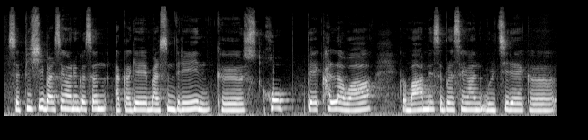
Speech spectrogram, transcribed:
그래서 빛이 발생하는 것은 아까게 말씀드린 그 호흡의 칼라와 그 마음에서 발생한 물질의 그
